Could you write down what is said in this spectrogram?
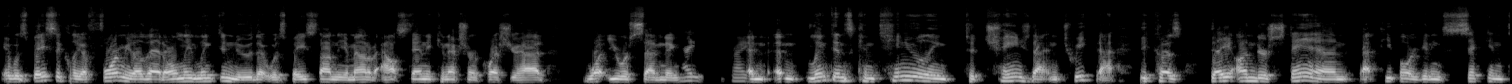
It was basically a formula that only LinkedIn knew that was based on the amount of outstanding connection requests you had, what you were sending, right. Right. And and LinkedIn's continuing to change that and tweak that because they understand that people are getting sick and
